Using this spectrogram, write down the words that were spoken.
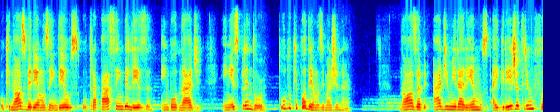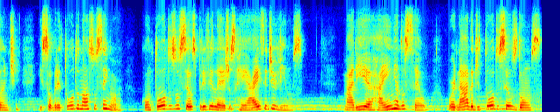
O que nós veremos em Deus ultrapassa em beleza, em bondade, em esplendor, tudo o que podemos imaginar. Nós admiraremos a Igreja triunfante e, sobretudo, nosso Senhor, com todos os seus privilégios reais e divinos. Maria, Rainha do céu, ornada de todos os seus dons,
